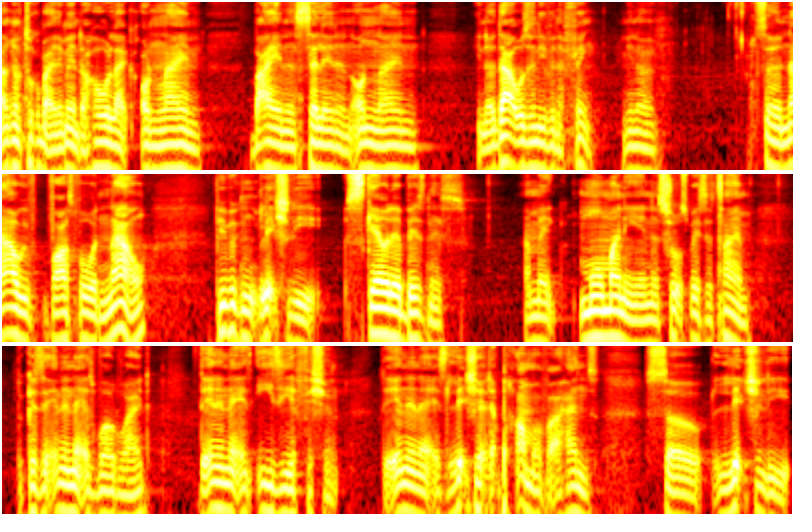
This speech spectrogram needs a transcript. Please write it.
I'm gonna talk about it in a minute. The whole like online buying and selling and online, you know, that wasn't even a thing. You know, so now we've fast forward now, people can literally scale their business and make more money in a short space of time because the internet is worldwide. The internet is easy, efficient. The internet is literally at the palm of our hands. So literally,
